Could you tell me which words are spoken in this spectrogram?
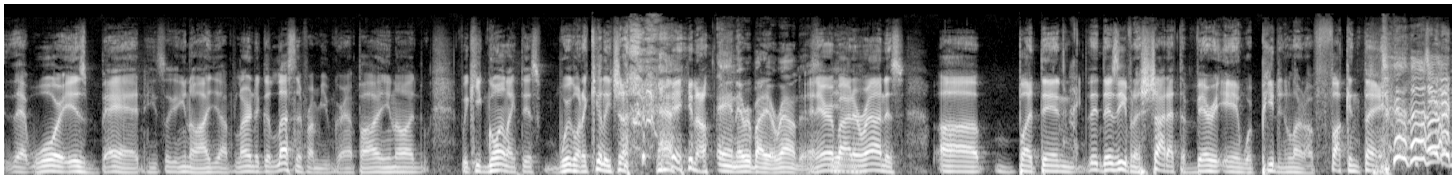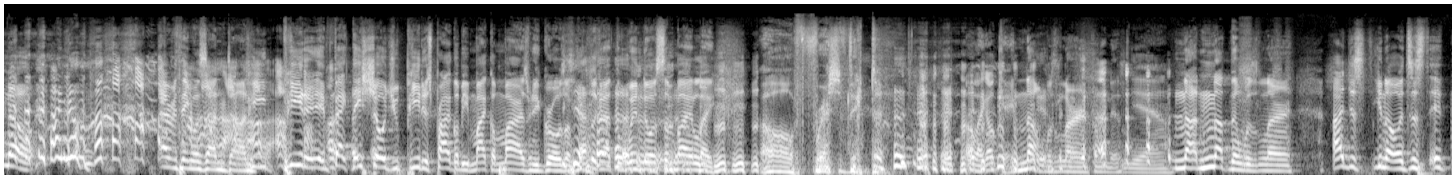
that war is bad. He's like, you know, I, I've learned a good lesson from you, Grandpa. You know, if we keep going like this, we're going to kill each other. you know, and everybody around us, and everybody around us. Uh, but then th- there's even a shot at the very end where Peter didn't learn a fucking thing. I know, I know. Everything was undone. Pe- Peter, in fact, they showed you Peter's probably gonna be Michael Myers when he grows up. He's looking out the window at somebody like, "Oh, fresh victim." I'm like, okay, nothing was learned from this. Yeah, not nothing was learned. I just, you know, it just it.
